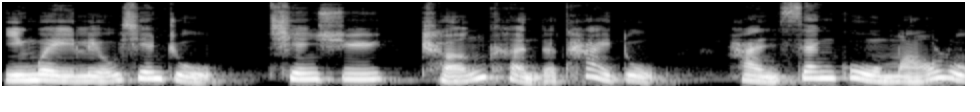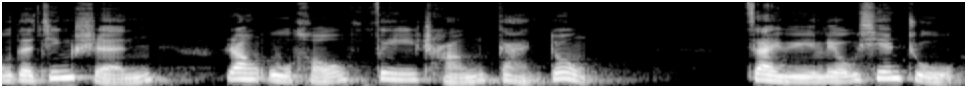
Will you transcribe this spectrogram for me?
因为刘先主谦虚诚恳的态度。和三顾茅庐的精神，让武侯非常感动。在与刘先主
